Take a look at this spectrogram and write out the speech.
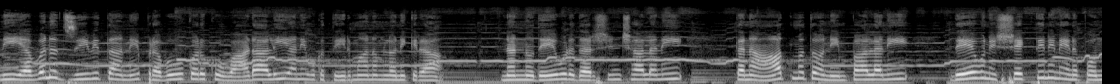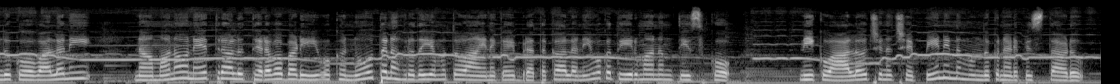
నీ యవ్వన జీవితాన్ని ప్రభువు కొరకు వాడాలి అని ఒక తీర్మానంలోనికి రా. నన్ను దేవుడు దర్శించాలని తన ఆత్మతో నింపాలని దేవుని శక్తిని నేను పొందుకోవాలని నా మనోనేత్రాలు తెరవబడి ఒక నూతన హృదయముతో ఆయనకై బ్రతకాలని ఒక తీర్మానం తీసుకో. నీకు ఆలోచన చెప్పి నిన్ను ముందుకు నడిపిస్తాడు.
